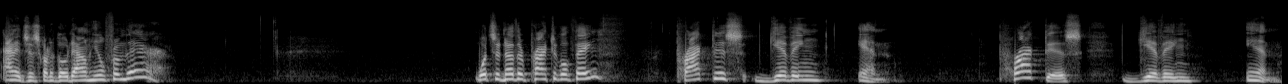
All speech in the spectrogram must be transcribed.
And it's just going to go downhill from there. What's another practical thing? Practice giving in. Practice giving in.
